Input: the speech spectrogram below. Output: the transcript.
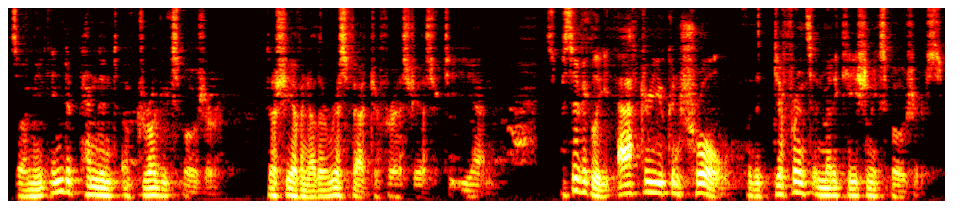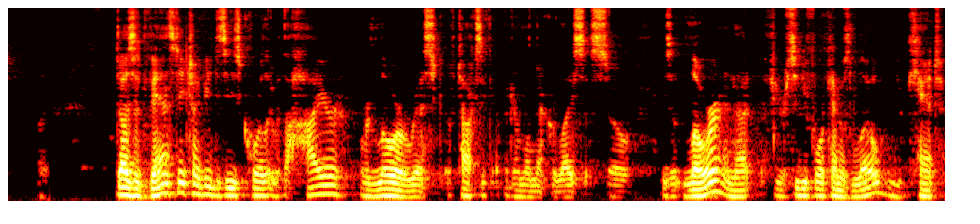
so, I mean, independent of drug exposure, does she have another risk factor for SJS or TEN? Specifically, after you control for the difference in medication exposures, does advanced HIV disease correlate with a higher or lower risk of toxic epidermal necrolysis? So, is it lower in that if your CD4 count is low, you can't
